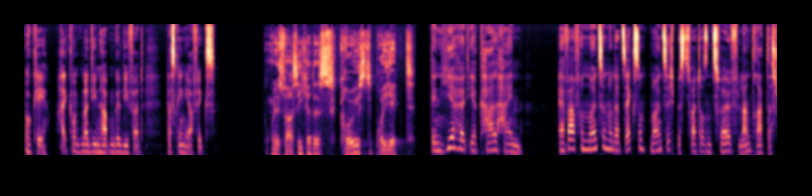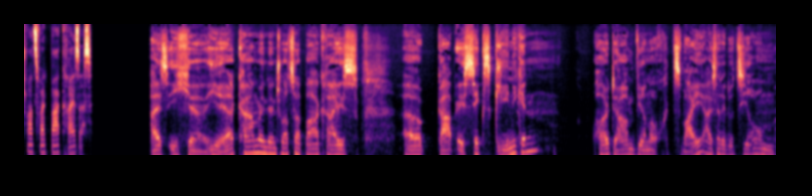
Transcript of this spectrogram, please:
Okay, Heike und Nadine haben geliefert. Das ging ja fix. Und es war sicher das größte Projekt, denn hier hört ihr Karl Heim. Er war von 1996 bis 2012 Landrat des Schwarzwald-Baar-Kreises. Als ich äh, hierher kam in den Schwarzwald-Baar-Kreis, äh, gab es sechs Kliniken. Heute haben wir noch zwei, also eine Reduzierung um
